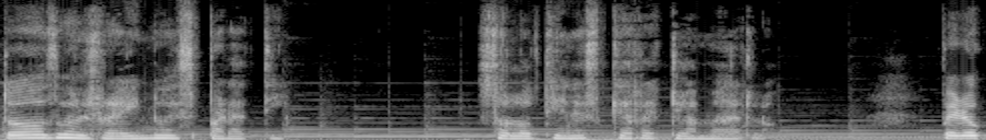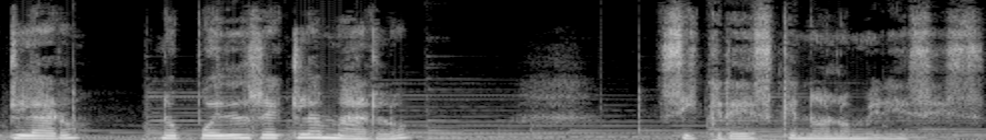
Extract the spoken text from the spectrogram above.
Todo el reino es para ti. Solo tienes que reclamarlo. Pero claro, no puedes reclamarlo si crees que no lo mereces.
